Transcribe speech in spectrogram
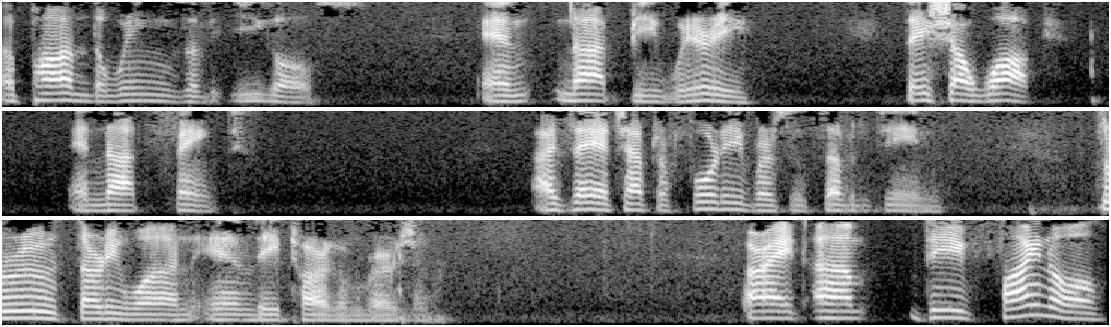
upon the wings of eagles and not be weary. They shall walk and not faint. Isaiah chapter 40 verses 17 through 31 in the Targum version. All right. Um, the final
